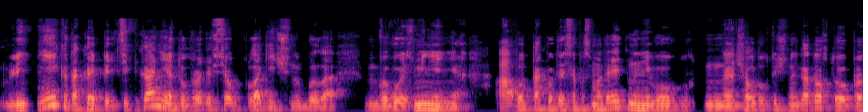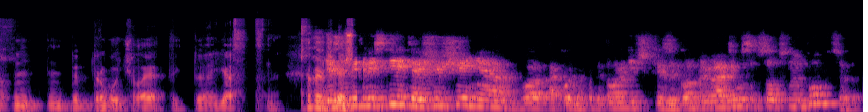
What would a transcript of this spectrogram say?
линейка такая, перетекание, то вроде все логично было в его изменениях. А вот так вот, если посмотреть на него в начало 2000-х годов, то просто другой человек, это ясно. Что хочу если перевести эти ощущения в такой политологический язык, он превратился в собственную функцию?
